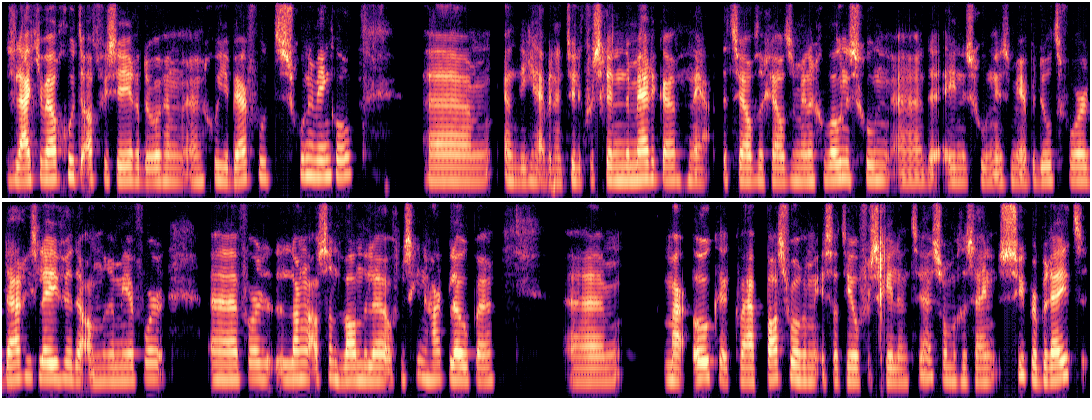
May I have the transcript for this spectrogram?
dus laat je wel goed adviseren door een, goede barefoot schoenenwinkel. Um, en die hebben natuurlijk verschillende merken. Nou ja, hetzelfde geldt met een gewone schoen. Uh, de ene schoen is meer bedoeld voor dagelijks leven, de andere meer voor, voor lange afstand wandelen of misschien hardlopen. Um, maar ook uh, qua pasvorm is dat heel verschillend. Hè. Sommige zijn super breed.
